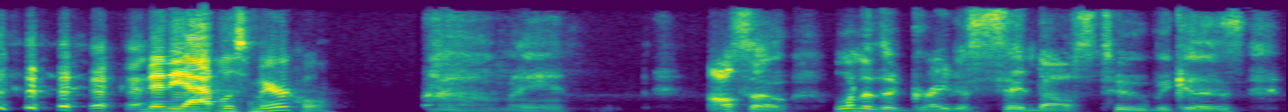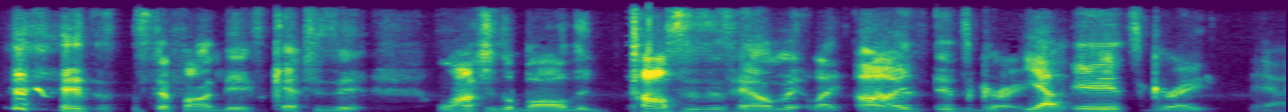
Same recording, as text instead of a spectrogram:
terrible. Minneapolis Miracle. Oh man. Also, one of the greatest send offs too, because Stefon Diggs catches it, launches the ball, then tosses his helmet. Like, oh, it's, it's great. Yeah. it's great. Yeah.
